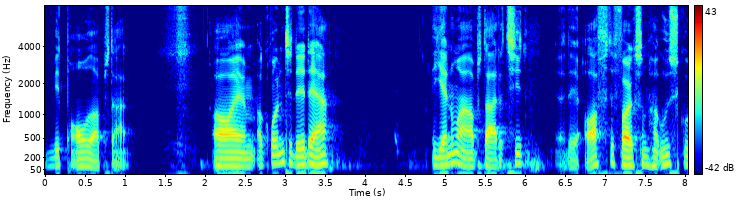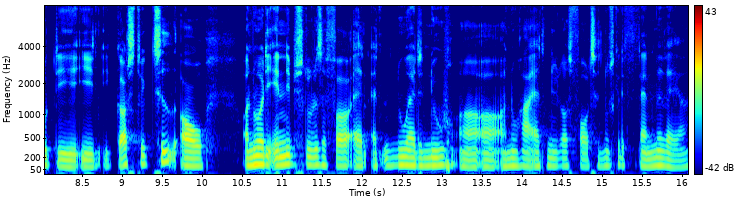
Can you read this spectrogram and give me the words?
midt på året opstart. Og, øh, og grunden til det, det er, at januar opstart er tit, det er ofte folk, som har udskudt i, i, i et godt stykke tid, og, og nu har de endelig besluttet sig for, at, at nu er det nu, og, og, og nu har jeg et nytårsfortsæt, nu skal det fandme være.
